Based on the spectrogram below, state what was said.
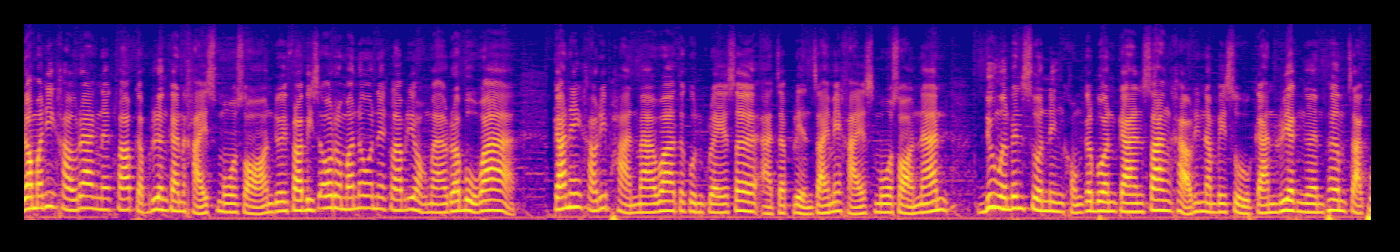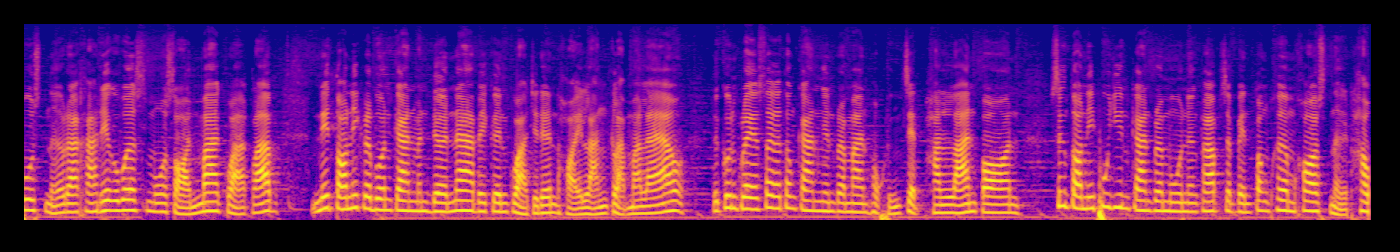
เรามาที่ข่าวแรกนะครับกับเรื่องการขายสโมสร โดยฟราบิโอโรมาโนนะครับที่ออกมาระบุว่า การให้ข่าวที่ผ่านมาว่าตระกูลเกรเซอร์อาจจะเปลี่ยนใจไม่ขายสโมสรนนั้น ดูเหมือนเป็นส่วนหนึ่งของกระบวนการสร้างข่าวที่นำไปสู่การเรียกเงินเพิ่มจากผู้เสนอราคาเทคโอเวอร์สโมสรมากกว่าครับ ในตอนนี้กระบวนการมันเดินหน้าไปเกินกว่าจะเดินถอยหลังกลับมาแล้วตระกูลเกรเซอร์ต้องการเงินประมาณ 6-7 พันล้านปอนด์ซึ่งตอนนี้ผู้ยื่นการประมูลนะครับจะเป็นต้องเพิ่มข้อเสนอเท่า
